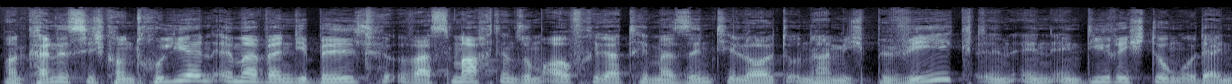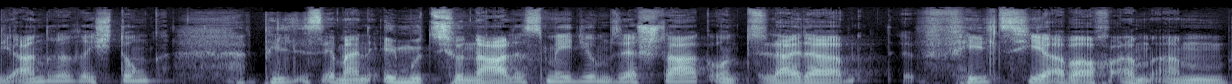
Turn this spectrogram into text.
Man kann es sich kontrollieren, immer wenn die Bild was macht in so einem Aufregerthema, sind die Leute unheimlich bewegt in, in, in die Richtung oder in die andere Richtung. Bild ist immer ein emotionales Medium sehr stark und leider fehlt es hier aber auch am, am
